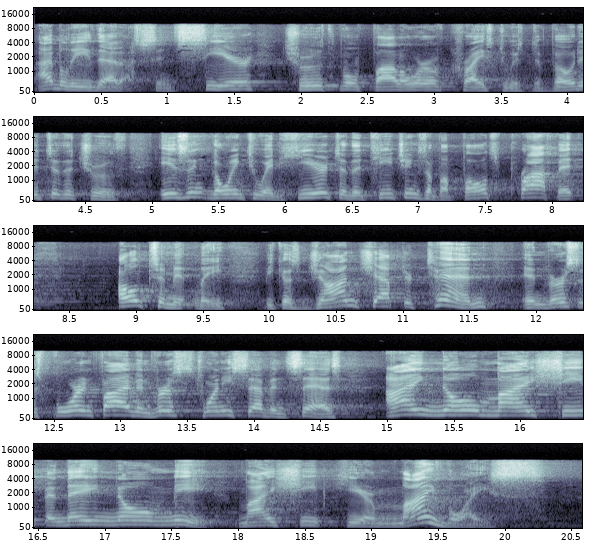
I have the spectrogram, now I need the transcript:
I believe that a sincere, truthful follower of Christ who is devoted to the truth isn't going to adhere to the teachings of a false prophet ultimately because John chapter 10 in verses 4 and 5 and verse 27 says, I know my sheep and they know me. My sheep hear my voice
